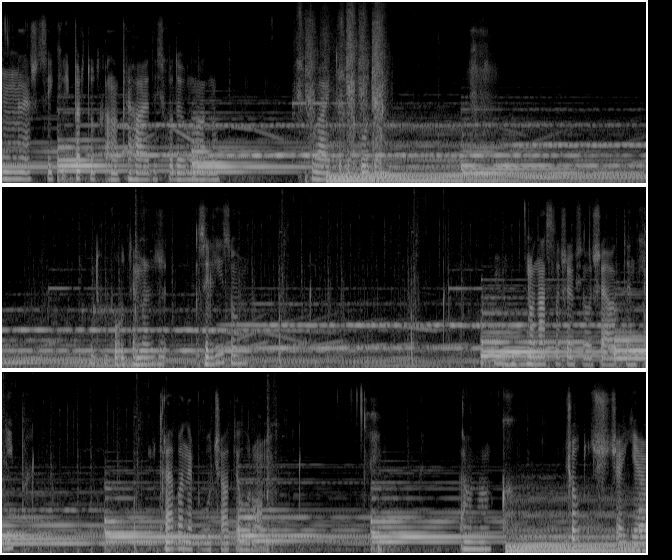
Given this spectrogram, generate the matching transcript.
Мене ж цей кріпер тут напрягає десь ходив, ладно. Давай тоді будемо. Будемо залізом. У нас лишився лише один хліб. Треба не получати урон. Так. Що тут ще є?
